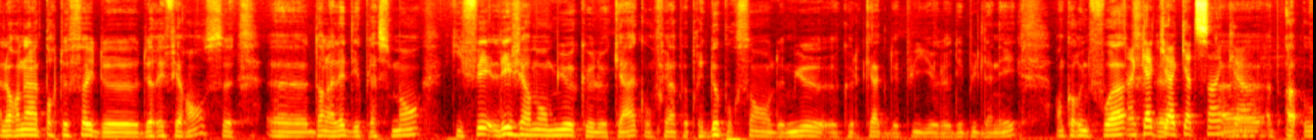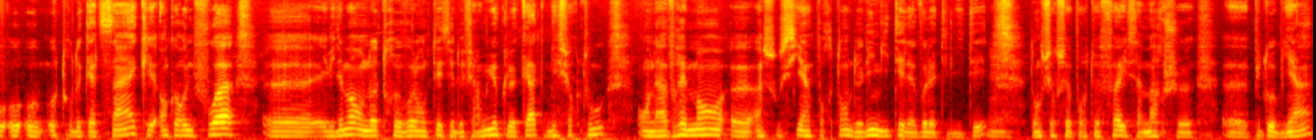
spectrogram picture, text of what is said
Alors on a un portefeuille de, référence dans la lettre des placements qui fait légèrement mieux que le CAC. On fait à peu près 2% de mieux euh, que le CAC depuis euh, le début de l'année. Encore une fois... Un CAC qui est à 4,5 euh, Autour de 4,5. Encore une fois, évidemment, notre volonté, c'est de faire mieux que le CAC, mais surtout, on a vraiment un souci important de limiter la volatilité. Mmh. Donc sur ce portefeuille, ça marche plutôt bien.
